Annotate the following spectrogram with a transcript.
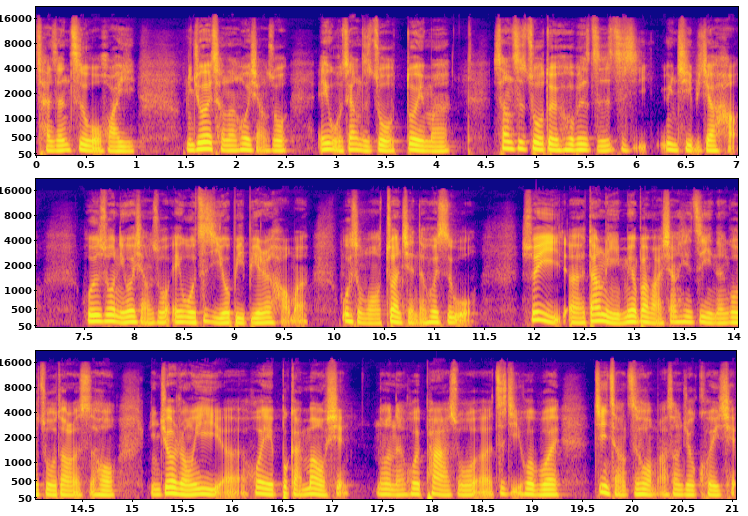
产生自我怀疑。你就会常常会想说，诶，我这样子做对吗？上次做对会不会只是自己运气比较好？或者说你会想说，诶，我自己有比别人好吗？为什么赚钱的会是我？所以，呃，当你没有办法相信自己能够做到的时候，你就容易呃会不敢冒险，然后呢会怕说呃自己会不会进场之后马上就亏钱。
